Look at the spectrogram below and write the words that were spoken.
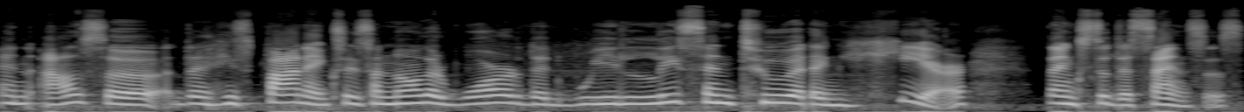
And also, the Hispanics is another word that we listen to it and hear thanks to the census.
